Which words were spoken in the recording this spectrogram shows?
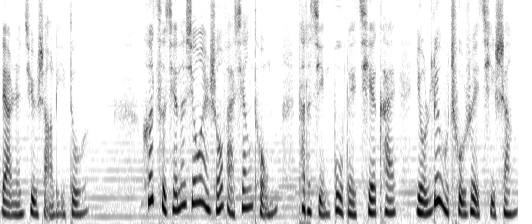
两人聚少离多。和此前的凶案手法相同，她的颈部被切开，有六处锐器伤。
